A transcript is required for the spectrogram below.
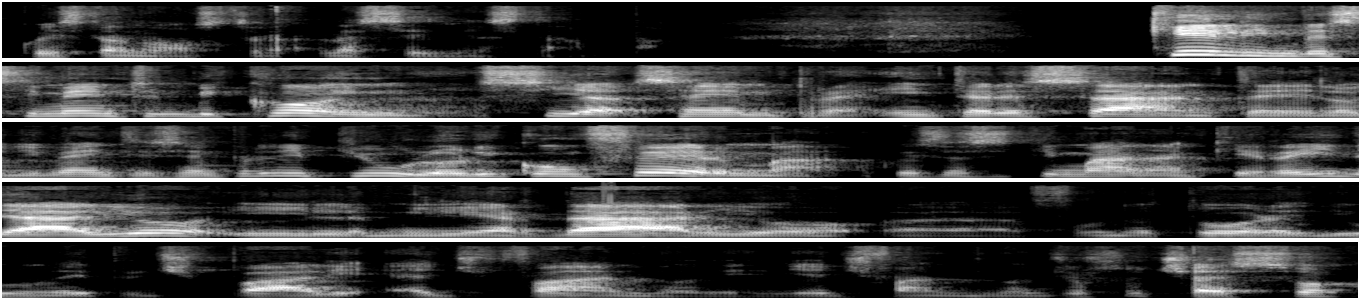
questa nostra rassegna stampa. Che l'investimento in Bitcoin sia sempre interessante, lo diventi sempre di più, lo riconferma questa settimana anche Ray Dalio, il miliardario eh, fondatore di uno dei principali hedge fund, degli hedge fund di maggior successo,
